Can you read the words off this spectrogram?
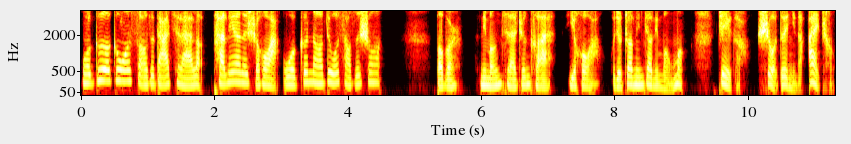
我哥跟我嫂子打起来了。谈恋爱的时候啊，我哥呢对我嫂子说：“宝贝儿，你萌起来真可爱，以后啊我就专门叫你萌萌，这个是我对你的爱称。”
